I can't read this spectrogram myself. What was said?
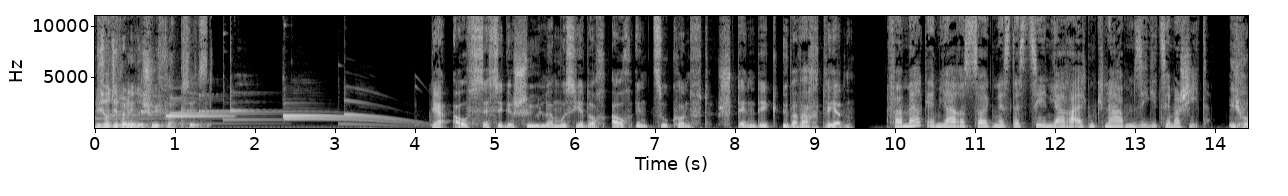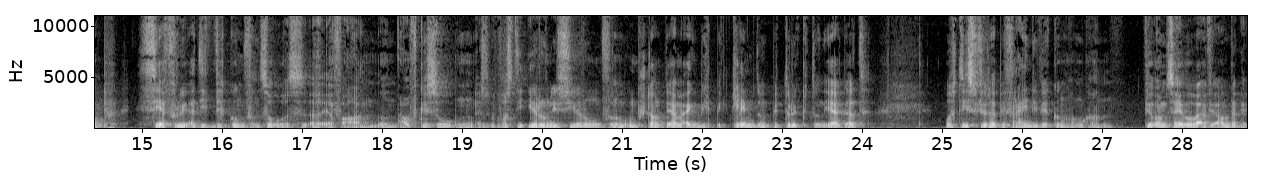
Das hat sich dann in der Schule fortgesetzt. Der aufsässige Schüler muss jedoch auch in Zukunft ständig überwacht werden. Vermerk im Jahreszeugnis des zehn Jahre alten Knaben Sigi Zimmerschied. Ich hab sehr früh auch die Wirkung von sowas äh, erfahren und aufgesogen. Also was die Ironisierung von einem Umstand, der einem eigentlich beklemmt und bedrückt und ärgert, was das für eine befreiende Wirkung haben kann. Für einen selber, aber auch für andere.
